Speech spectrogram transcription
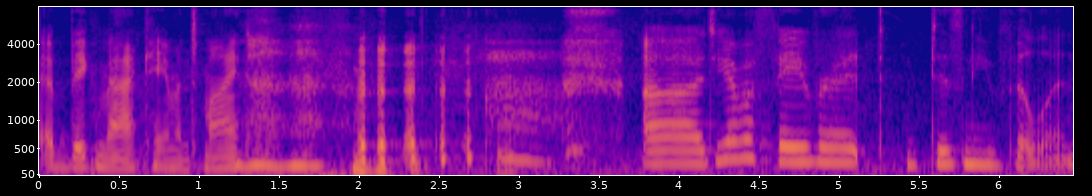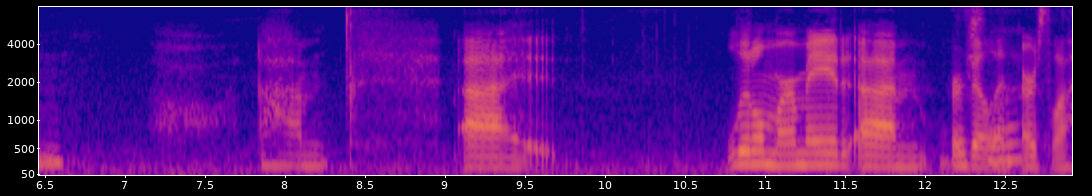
a Big Mac came into mind. Uh, do you have a favorite Disney villain? um, uh, Little Mermaid um, villain Ursula?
